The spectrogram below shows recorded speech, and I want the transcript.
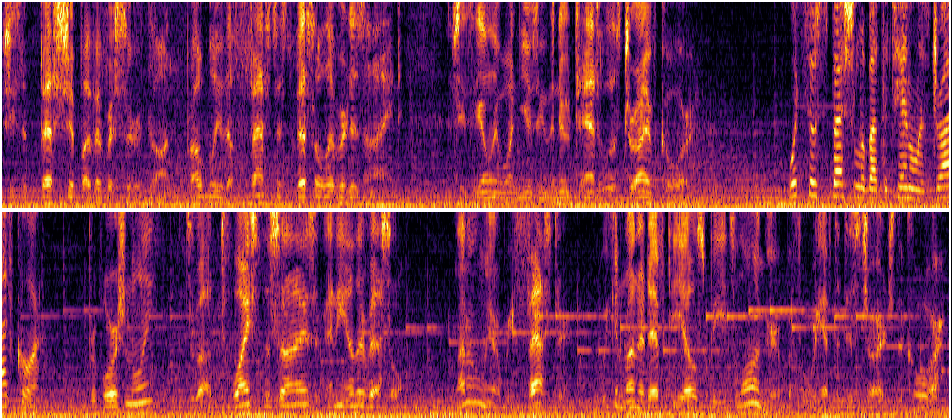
She's the best ship I've ever served on, probably the fastest vessel ever designed. And she's the only one using the new Tantalus drive core. What's so special about the Tantalus drive core? Proportionally, it's about twice the size of any other vessel. Not only are we faster, we can run at FTL speeds longer before we have to discharge the core.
